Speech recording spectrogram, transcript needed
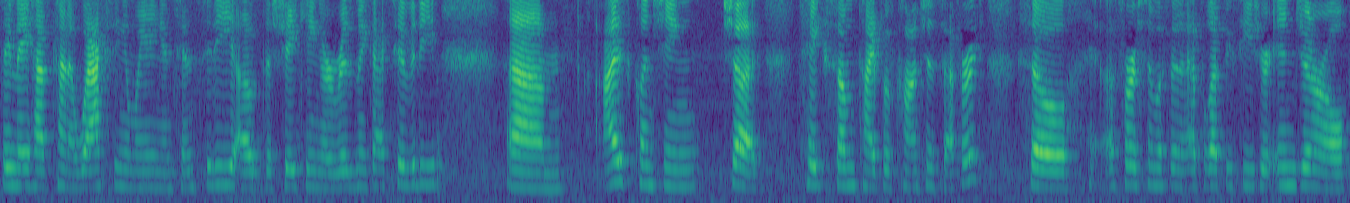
they may have kind of waxing and waning intensity of the shaking or rhythmic activity um, eyes clenching shut take some type of conscious effort. So, a person with an epileptic seizure in general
